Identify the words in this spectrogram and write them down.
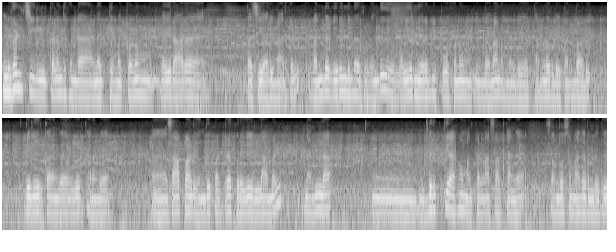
நிகழ்ச்சியில் கலந்து கொண்ட அனைத்து மக்களும் வயிறார பசியாறினார்கள். வந்த விருந்தினர்கள் வந்து வயிறு நிரம்பி போகணும் என்பதுதான் நம்மளுடைய தமிழருடைய பண்பாடு. வெளியூர்காரங்க உள்ளூர்காரங்க சாப்பாடு வந்து பற்றாக்குறையே இல்லாமல் நல்லா திருப்தியாக மக்கள்லாம் சாப்பிட்டாங்க. சந்தோஷமாக இருந்தது.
